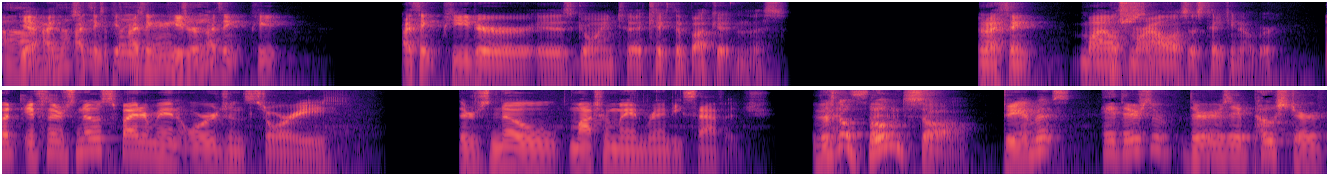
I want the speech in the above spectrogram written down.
Um, yeah, I, I think I think Mary Peter. Jane. I think Pete. I think Peter is going to kick the bucket in this, and I think Miles Morales is taking over. but if there's no Spider-Man origin story, there's no Macho Man Randy Savage. And there's no That's bone saw. Damn it! Hey, there's a there is a poster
